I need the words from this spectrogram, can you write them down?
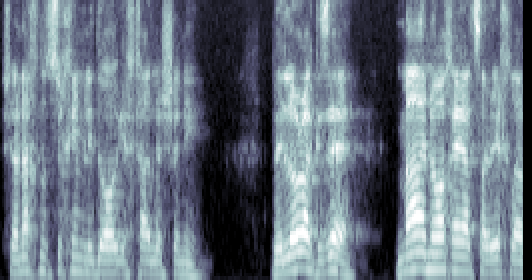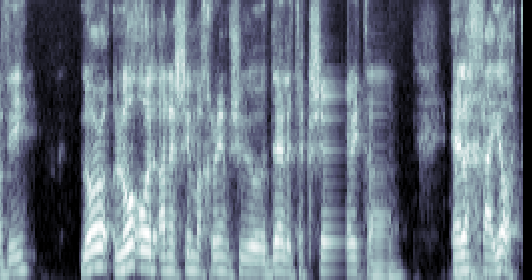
שאנחנו צריכים לדאוג אחד לשני. ולא רק זה, מה נוח היה צריך להביא? לא, לא עוד אנשים אחרים שהוא יודע לתקשר איתם, אלא חיות.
